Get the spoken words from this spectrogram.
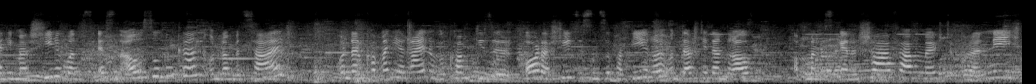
Ja die Maschine, wo man das Essen aussuchen kann und dann bezahlt. Und dann kommt man hier rein und bekommt diese Order Sheets, das sind so Papiere und da steht dann drauf, ob man das gerne scharf haben möchte oder nicht,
